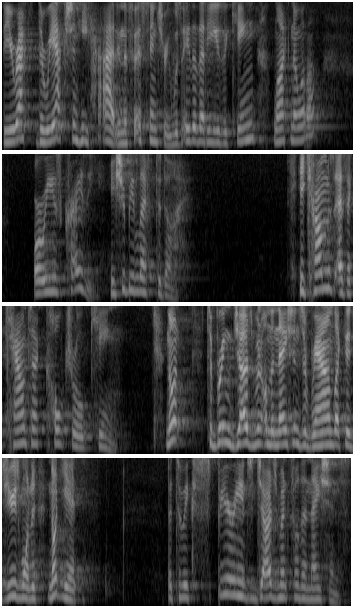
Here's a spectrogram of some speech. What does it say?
The, the reaction he had in the first century was either that he is a king like no other, or he is crazy. He should be left to die. He comes as a counter-cultural king, not to bring judgment on the nations around like the Jews wanted, not yet, but to experience judgment for the nations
